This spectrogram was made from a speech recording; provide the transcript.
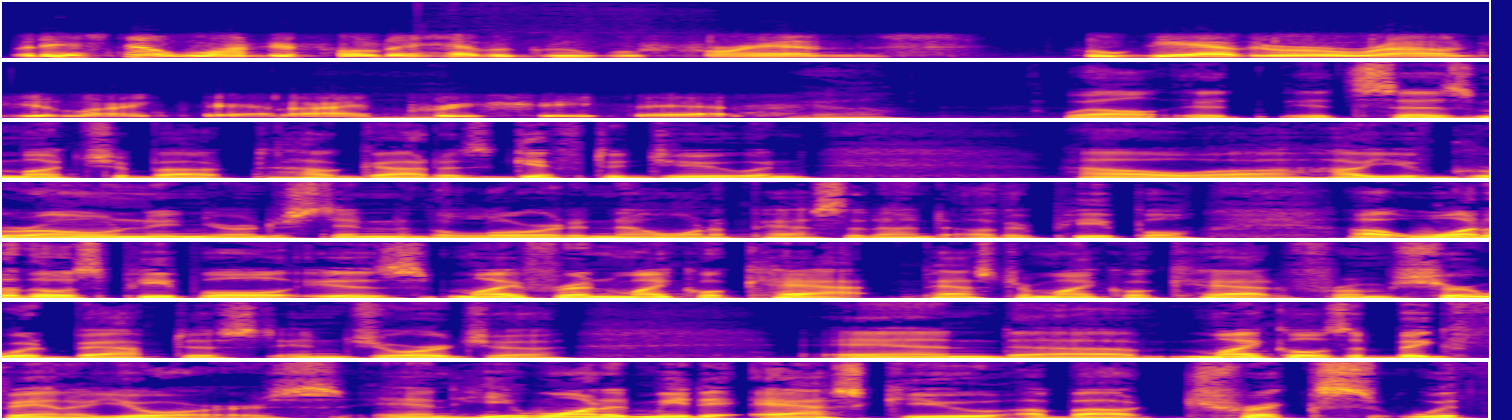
but isn't it wonderful to have a group of friends who gather around you like that? I appreciate that. Yeah. Well, it, it says much about how God has gifted you and how uh, how you've grown in your understanding of the Lord, and now want to pass it on to other people. Uh, one of those people is my friend Michael Catt, Pastor Michael Catt from Sherwood Baptist in Georgia, and uh, Michael's a big fan of yours, and he wanted me to ask you about tricks with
